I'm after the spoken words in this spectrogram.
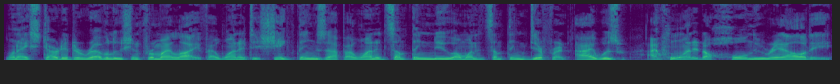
when I started a revolution for my life. I wanted to shake things up. I wanted something new. I wanted something different. I was, I wanted a whole new reality.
